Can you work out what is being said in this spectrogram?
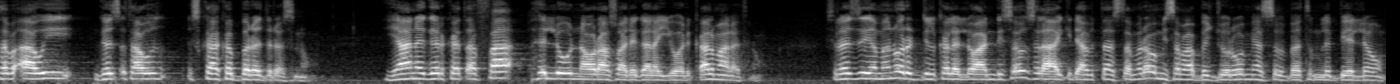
ሰብአዊ ገጽታውን እስካከበረ ድረስ ነው። ያ ነገር ከጠፋ ህልውናው ራሱ አደጋ ላይ ይወድቃል ማለት ነው። ስለዚህ የመኖር እድል ከሌለው አንድ ሰው ስለ አቂዳ ብታስተምረው የሚሰማበት ጆሮ የሚያስብበትም ልብ የለውም።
